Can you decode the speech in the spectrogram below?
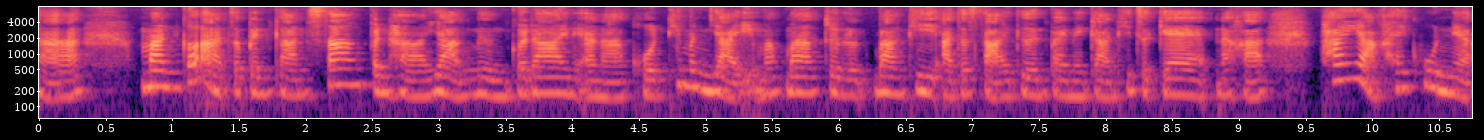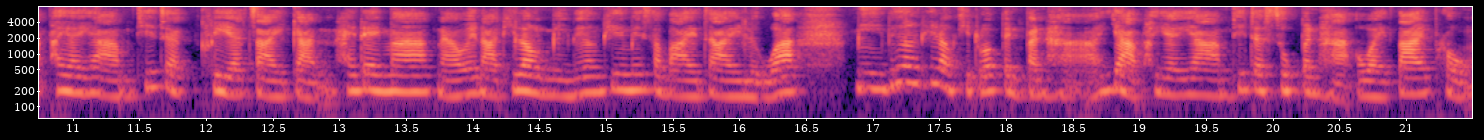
หา มันก็อาจจะเป็นการสร้างปัญหาอย่างหนึ่งก็ได้ในอนาคตที่มันใหญ่มากๆ จนบางทีอาจจะสายเกินไปในการที่จะแก้นะคะไพ่อยากให้คุณเนี่ยพยายามที่จะเคลียร์ใจกันให้ได้มากนะ เวลาที่เรามีเรื่องที่ไม่สบายใจหรือว่ามีเรื่องที่เราคิดว่าเป็นปัญหา อย่าพยายามที่จะซุกปัญหาเอาไว้ใต้พรม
